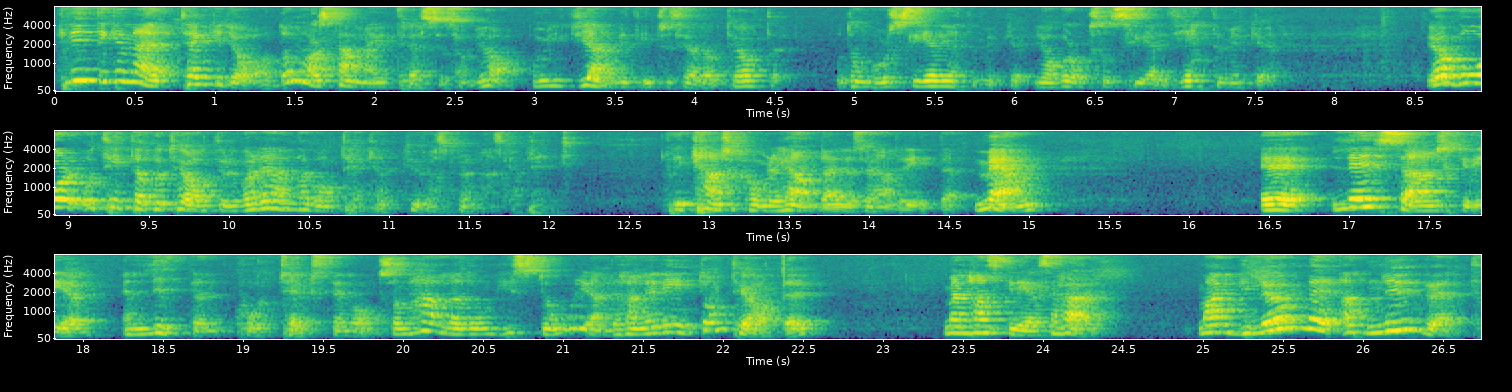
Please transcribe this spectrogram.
Kritikerna, tänker jag, de har samma intresse som jag. De är jävligt intresserade av teater. Och de går och ser jättemycket. Jag går också och ser jättemycket. Jag går och tittar på teater och varenda gång tänker jag, gud vad spännande det ska bli. Det kanske kommer att hända eller så händer det inte. Men eh, Leif Sern skrev en liten kort text en gång som handlade om historien. Det handlade inte om teater. Men han skrev så här. Man glömmer att nuet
